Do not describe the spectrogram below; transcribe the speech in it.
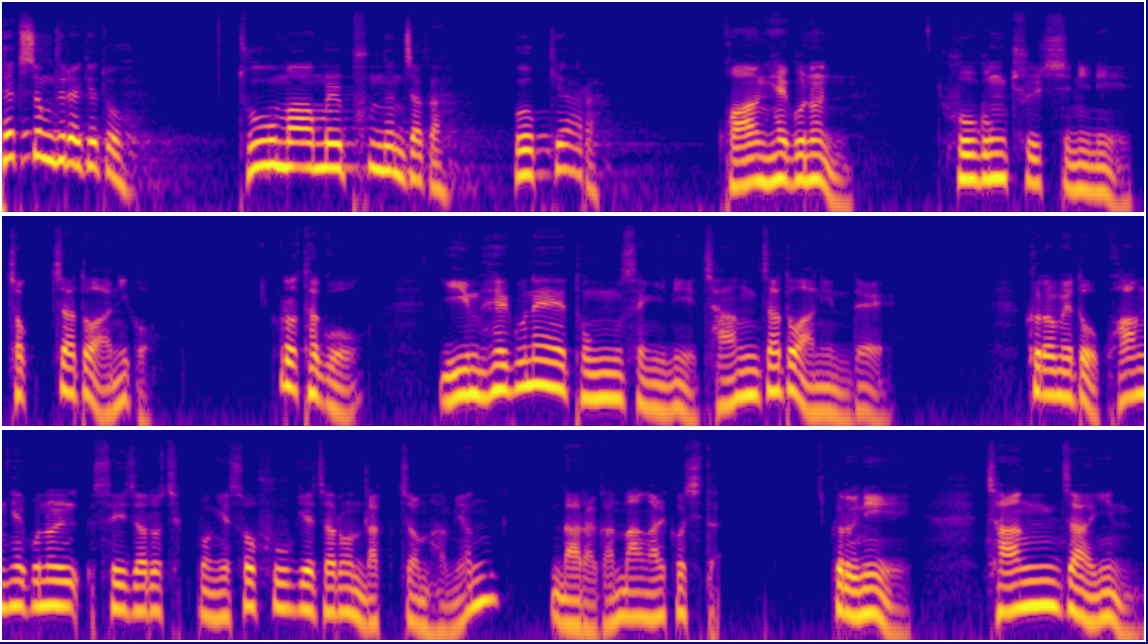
백성들에게도 두 마음을 품는 자가 없게 하라. 광해군은 후궁 출신이니 적자도 아니고 그렇다고 임해군의 동생이니 장자도 아닌데 그럼에도 광해군을 세자로 책봉해서 후계자로 낙점하면 나라가 망할 것이다. 그러니 장자인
